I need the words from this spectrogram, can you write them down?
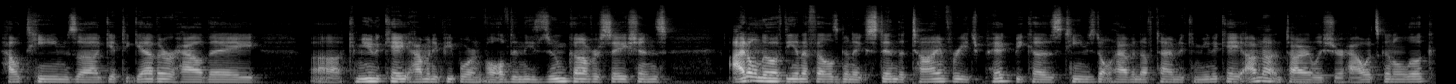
how teams uh, get together, how they uh, communicate, how many people are involved in these Zoom conversations. I don't know if the NFL is going to extend the time for each pick because teams don't have enough time to communicate. I'm not entirely sure how it's going to look.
